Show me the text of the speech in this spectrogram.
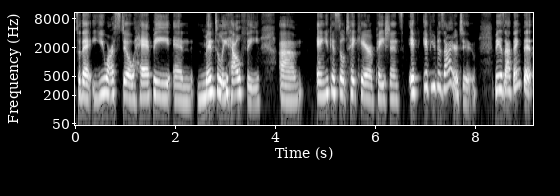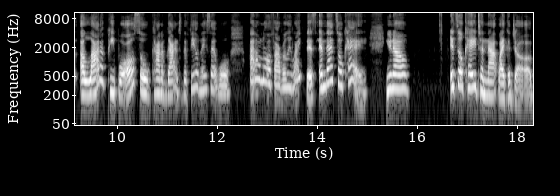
so that you are still happy and mentally healthy um, and you can still take care of patients if if you desire to because i think that a lot of people also kind of got into the field and they said well i don't know if i really like this and that's okay you know it's okay to not like a job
